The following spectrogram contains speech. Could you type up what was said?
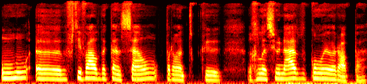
um uh, festival da canção, pronto, que relacionado com a Europa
